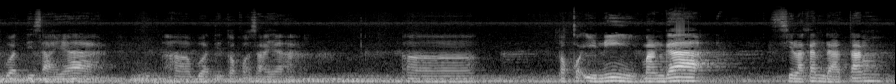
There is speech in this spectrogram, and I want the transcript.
buat di saya. Eh, buat di toko saya. Eh, toko ini mangga. Silakan datang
